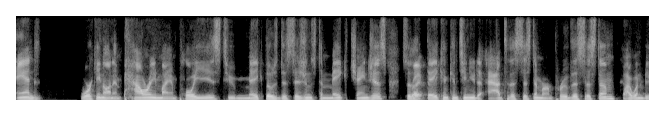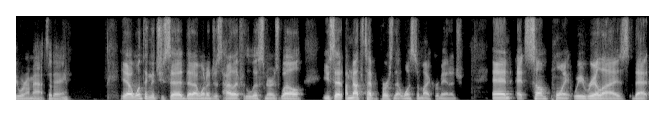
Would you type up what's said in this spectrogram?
and working on empowering my employees to make those decisions to make changes so that right. they can continue to add to the system or improve the system i wouldn't be where i'm at today. Yeah one thing that you said that i want to just highlight for the listener as well you said i'm not the type of person that wants to micromanage. And at some point we realize that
